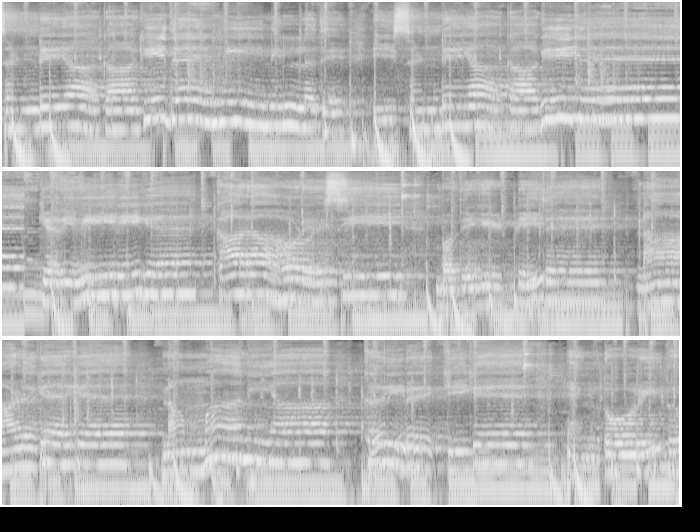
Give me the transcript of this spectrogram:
ಈ ಸಂಡೆ ಯಾಕಾಗಿದೆ ನೀನಿಲ್ಲದೆ ಈ ಸಂಡೆ ಯಾಕಾಗಿದೆ ಕೆರಿ ಮೀನಿಗೆ ಕಾರ ಹೊಡೆಸಿ ಬದಿಗಿಟ್ಟಿದೆ ನಾಳೆಗೆ ನಮ್ಮನಿಯ ಕರಿಬೇಕಿಗೆ. ಹೆಂಗ್ ತೋರಿತು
